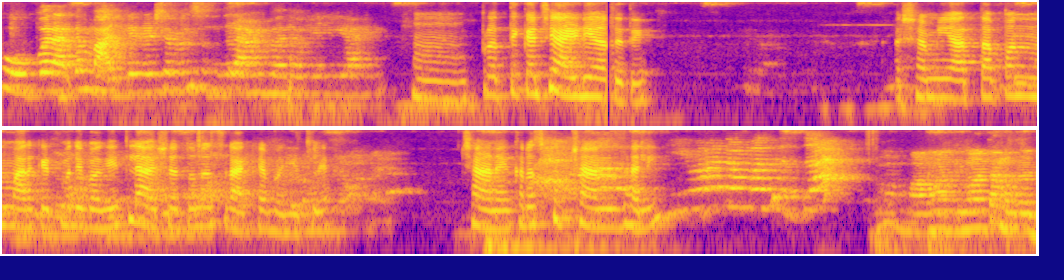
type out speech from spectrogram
हो पण आता मार्केटपेक्षा पण सुंदर आम्ही बनवलेली आहे हम्म, प्रत्येकाची आयडिया असते ते अशा मी आता पण मार्केटमध्ये बघितल्या अशातूनच राख्या बघितल्या छान आहे खरंच खूप छान झाली मामा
